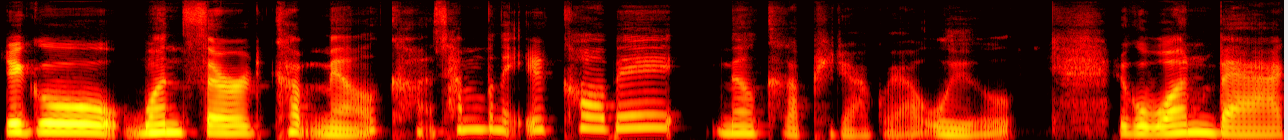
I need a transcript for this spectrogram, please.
그리고 1/3 cup milk 3분의 1 컵의 밀크가 필요하고요, 우유. 그리고 1 bag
